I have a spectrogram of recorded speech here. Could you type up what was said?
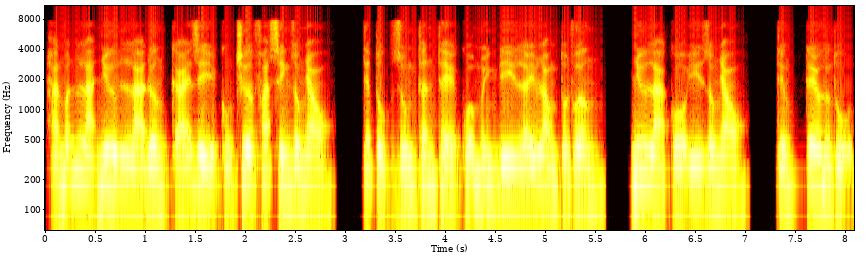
hắn vẫn là như là đương cái gì cũng chưa phát sinh giống nhau, tiếp tục dùng thân thể của mình đi lấy lòng Tôn Phương, như là cố ý giống nhau, tiếng kêu hưởng thụ,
